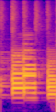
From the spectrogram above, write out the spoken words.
Bye.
